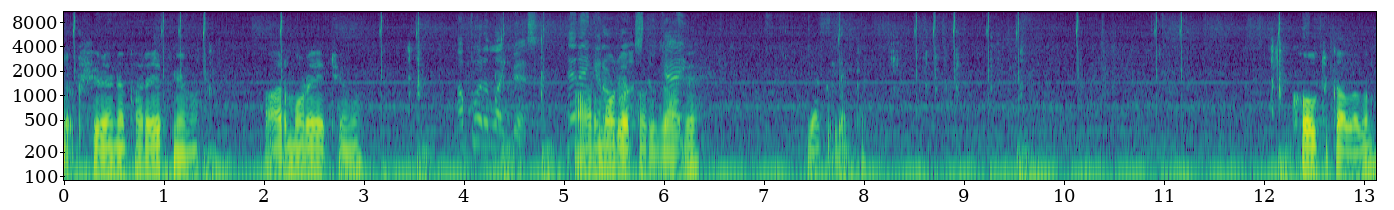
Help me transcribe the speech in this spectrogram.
Yok frene para yetmiyor mu? Armor'a yetiyor mu? Armor yaparız abi. Bir dakika bir dakika. Koltuk alalım.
